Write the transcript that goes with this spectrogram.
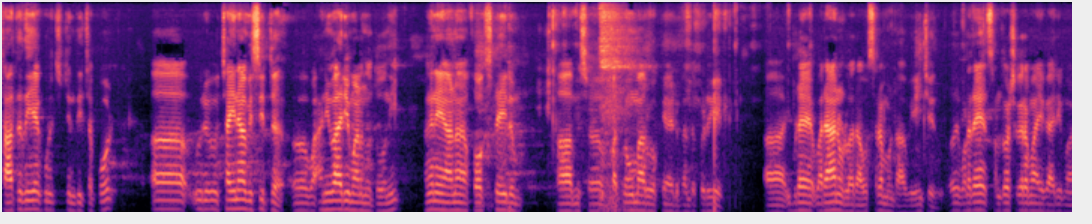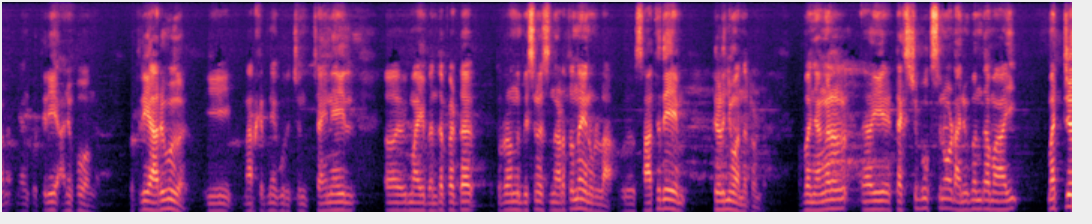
സാധ്യതയെക്കുറിച്ച് ചിന്തിച്ചപ്പോൾ ഒരു ചൈന വിസിറ്റ് അനിവാര്യമാണെന്ന് തോന്നി. അങ്ങനെയാണ് ഫോക്സ് മിസ്റ്റർ പത്മകുമാറും ഒക്കെ ആയിട്ട് ബന്ധപ്പെടുകയും ഇവിടെ വരാനുള്ള ഒരു അവസരം ഉണ്ടാവുകയും ചെയ്തു. അത് വളരെ സന്തോഷകരമായ കാര്യമാണ്. ഞങ്ങൾക്ക് ഒത്തിരി അനുഭവങ്ങൾ ഒത്തിരി അറിവുകൾ ഈ മാർക്കറ്റിനെ കുറിച്ചും ചൈനയിൽ മായി ബന്ധപ്പെട്ട് തുടർന്ന് ബിസിനസ് നടത്തുന്നതിനുള്ള ഒരു സാധ്യതയും തെളിഞ്ഞു വന്നിട്ടുണ്ട്. അപ്പോൾ ഞങ്ങൾ ഈ ടെക്സ്റ്റ് ബുക്സിനോടനുബന്ധമായി മറ്റ്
